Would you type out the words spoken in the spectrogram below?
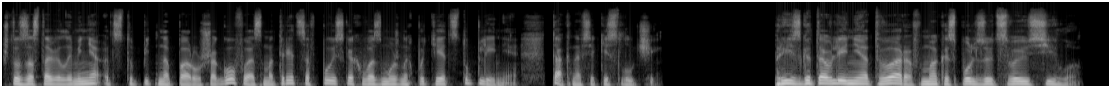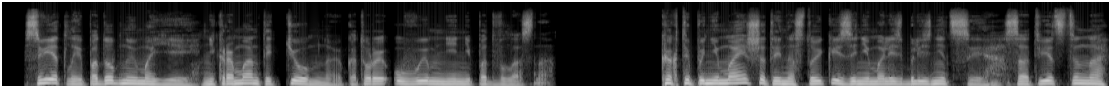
что заставило меня отступить на пару шагов и осмотреться в поисках возможных путей отступления, так, на всякий случай. При изготовлении отваров маг использует свою силу. Светлые, подобную моей, некроманты темную, которая, увы, мне не подвластна. Как ты понимаешь, этой настойкой занимались близнецы. Соответственно...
